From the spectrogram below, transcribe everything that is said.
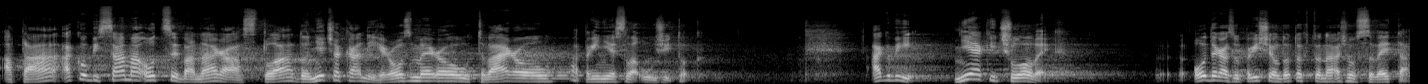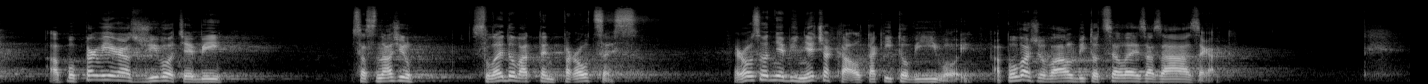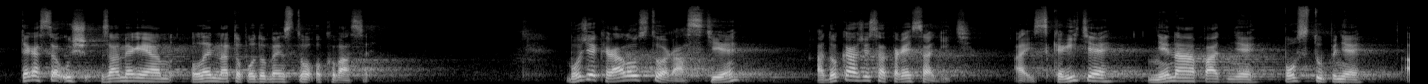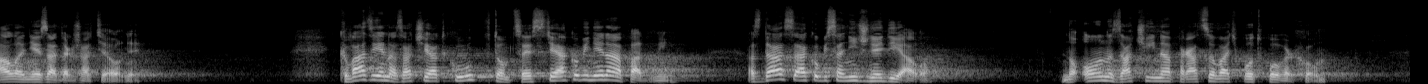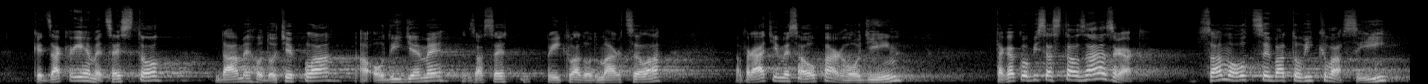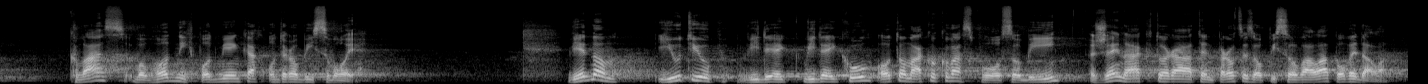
a tá ako by sama od seba narástla do nečakaných rozmerov, tvarov a priniesla úžitok. Ak by nejaký človek odrazu prišiel do tohto nášho sveta a po prvý raz v živote by sa snažil sledovať ten proces, rozhodne by nečakal takýto vývoj a považoval by to celé za zázrak. Teraz sa už zameriam len na to podobenstvo o kvase. Božie kráľovstvo rastie a dokáže sa presadiť aj skryte, nenápadne, postupne, ale nezadržateľne. Kvaz je na začiatku v tom ceste akoby nenápadný a zdá sa, ako by sa nič nedialo. No on začína pracovať pod povrchom. Keď zakrieme cesto, dáme ho do tepla a odídeme, zase príklad od Marcela, a vrátime sa o pár hodín, tak ako by sa stal zázrak. Samo od seba to vykvasí, kvas vo vhodných podmienkach odrobí svoje. V jednom YouTube videjku o tom, ako kvas pôsobí, žena, ktorá ten proces opisovala, povedala –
